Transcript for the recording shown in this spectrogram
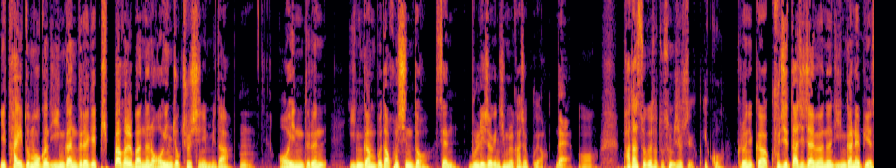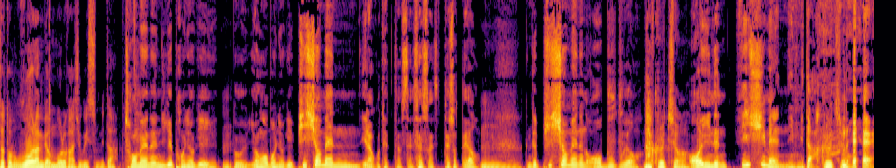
이 타이 두목은 인간들에게 핍박을 받는 어인족 출신입니다. 음. 어인들은 인간보다 훨씬 더 센 물리적인 힘을 가졌고요. 네. 어, 바닷속에서도 숨 쉴 수 있고. 그러니까 굳이 따지자면은 인간에 비해서 더 우월한 면모를 가지고 있습니다. 처음에는 이게 번역이 음. 뭐 영어 번역이 fisherman이라고 됐었어요. 됐었- 됐었대요. 음. 근데 fisherman은 어부고요. 아, 그렇죠. 어인은 fishman입니다. 그렇죠. 네.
